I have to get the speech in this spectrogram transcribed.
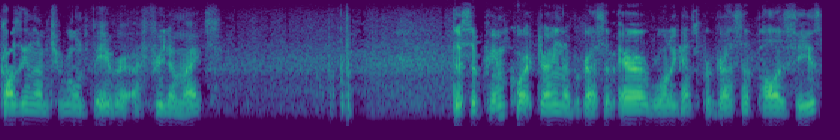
causing them to rule in favor of freedom rights. The Supreme Court during the Progressive Era ruled against progressive policies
